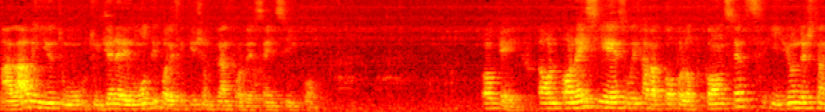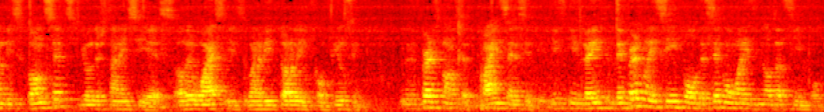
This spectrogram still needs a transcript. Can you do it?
allowing you to, mo- to generate multiple execution plans for the same SQL. Okay, on, on ACS, we have a couple of concepts. If you understand these concepts, you understand ACS. Otherwise, it's gonna be totally confusing. The first concept, bind sensitive, is, is very, the first one is simple, the second one is not that simple.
